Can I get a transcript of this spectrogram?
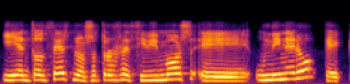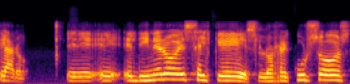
Y entonces nosotros recibimos eh, un dinero que, claro, eh, eh, el dinero es el que es, los recursos,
